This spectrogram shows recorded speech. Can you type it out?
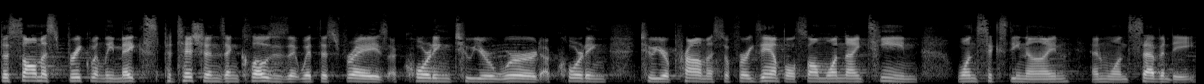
the, psalmist frequently makes petitions and closes it with this phrase, according to your word, according to your promise. So, for example, Psalm 119, 169, and 170.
